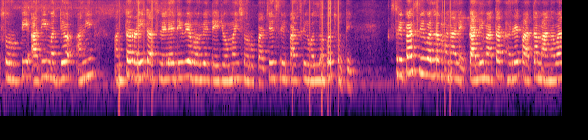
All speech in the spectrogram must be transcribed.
स्वरूपी आदी मध्य आणि अंतररहित असलेले दिव्य भव्य तेजोमय स्वरूपाचे श्रीपाद श्रीवल्लभच होते. श्रीपाद श्रीवल्लभ म्हणाले काली माता खरे पाहता मानवात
